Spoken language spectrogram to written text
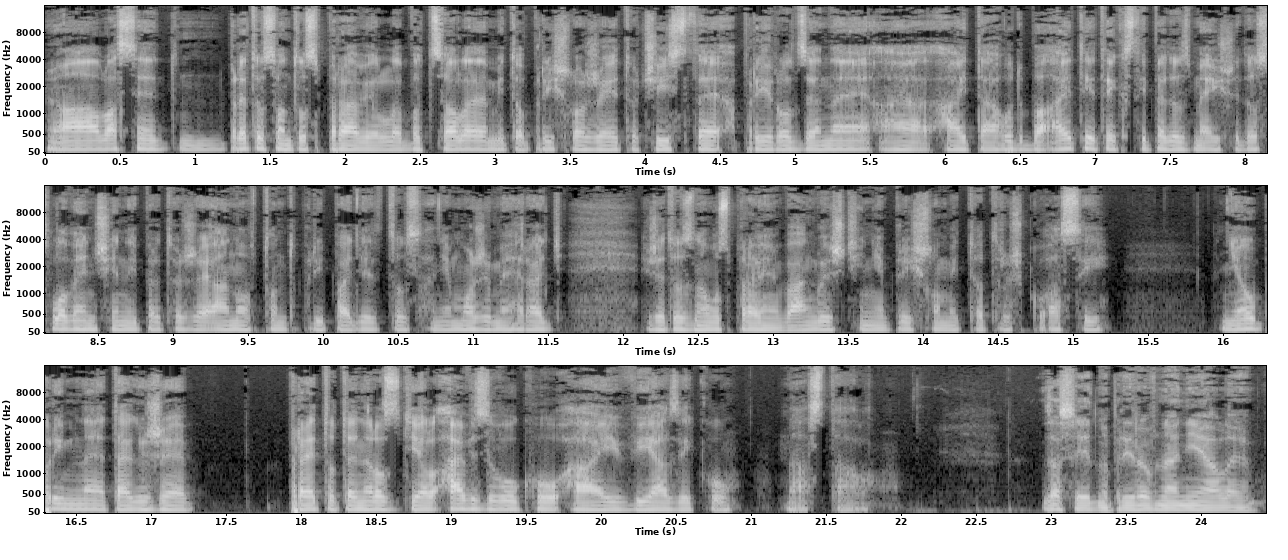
No a vlastne preto som to spravil, lebo celé mi to prišlo, že je to čisté a prirodzené a aj tá hudba, aj tie texty, preto sme išli do Slovenčiny, pretože áno, v tomto prípade to sa nemôžeme hrať, že to znovu spravím v angličtine, prišlo mi to trošku asi neúprimné, takže preto ten rozdiel aj v zvuku, aj v jazyku nastal. Zase jedno prirovnanie, ale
